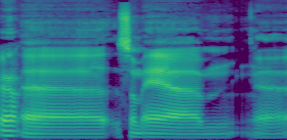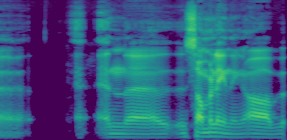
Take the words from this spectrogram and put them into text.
Ja. Eh, som er eh, en sammenligning av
